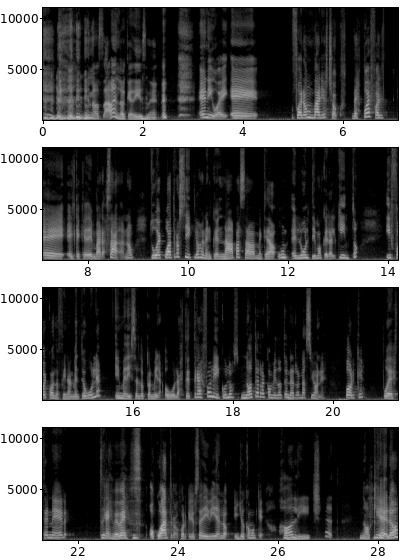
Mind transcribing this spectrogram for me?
no saben lo que dicen. anyway, eh, fueron varios shocks. Después fue el, eh, el que quedé embarazada, ¿no? Tuve cuatro ciclos en el que nada pasaba, me quedaba un, el último, que era el quinto, y fue cuando finalmente ovulé. Y me dice el doctor, mira, ovulaste tres folículos, no te recomiendo tener relaciones porque puedes tener tres bebés o cuatro, porque ellos se dividen. Lo, y yo como que, holy shit, no quiero,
